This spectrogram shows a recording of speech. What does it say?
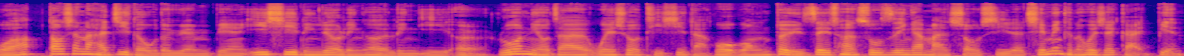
我到现在还记得我的原编一七零六零二零一二。如果你有在微秀体系打过工，对于这一串数字应该蛮熟悉的。前面可能会有些改变，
